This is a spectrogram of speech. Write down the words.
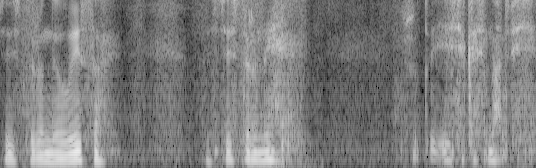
цієї сторони лиса, а з цієї сторони що то є якась надпись.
